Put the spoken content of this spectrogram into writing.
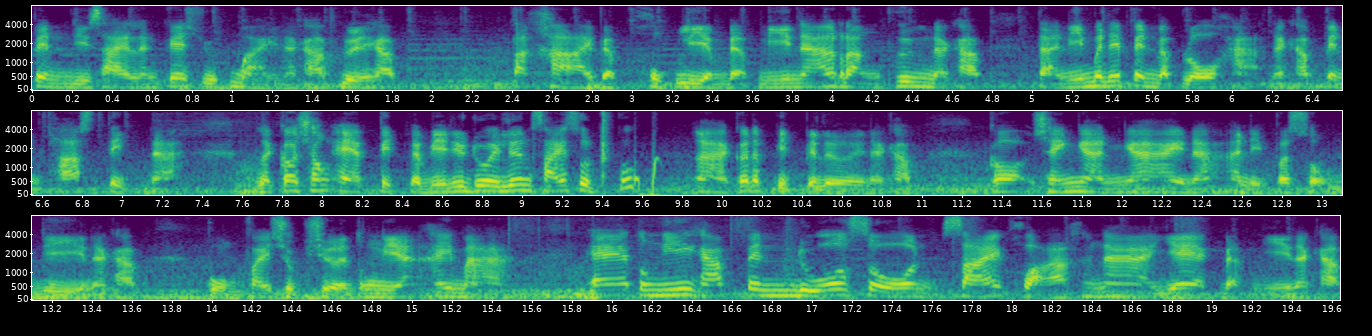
เป็นดีไซน์ language ยุคใหม่นะครับดูนะครับ ตาข่ายแบบหกเหลี่ยมแบบนี้นะรังพึ่งนะครับ แต่อันนี้ไม่ได้เป็นแบบโลหะนะครับ เป็นพลาสติกนะ แล้วก็ช่องแอร์ปิดแบบนี้ด้วยเลื่อนซ้ายสุดปุ๊บอ่าก็จะปิดไปเลยนะครับ ก็ใช้งานง่ายนะอเนกประสงค์ดีนะครับ ปุ่มไฟฉุกเฉินตรงนี้ให้มา แอร์ตรงนี้ครับเป็น dual zone ซ้ายขวาข้างหน้าแยกแบบนี้นะครับ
